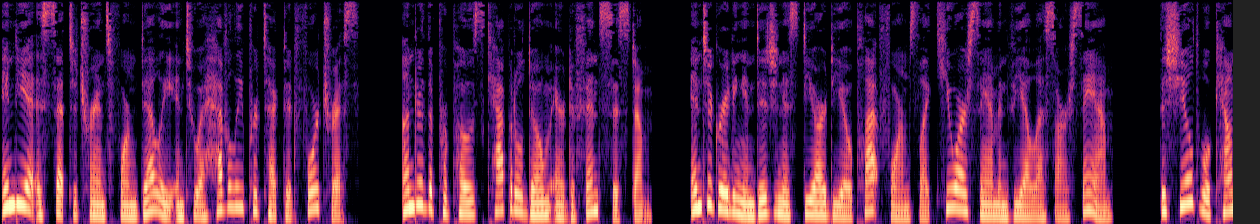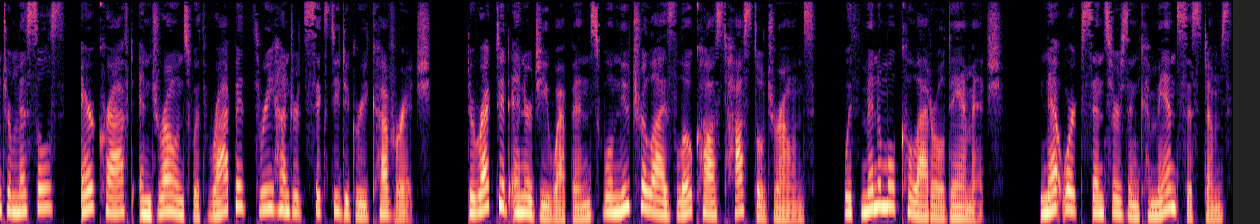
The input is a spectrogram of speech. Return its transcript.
India is set to transform Delhi into a heavily protected fortress under the proposed Capital Dome air defense system, integrating indigenous DRDO platforms like QRSAM and VLSR-SAM. The shield will counter missiles, aircraft, and drones with rapid 360-degree coverage. Directed energy weapons will neutralize low-cost hostile drones with minimal collateral damage. Network sensors and command systems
